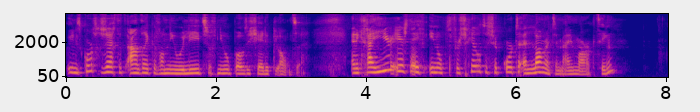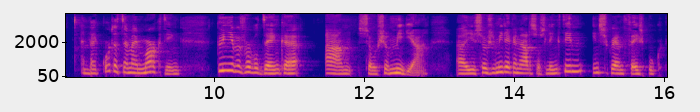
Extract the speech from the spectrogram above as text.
in het kort gezegd, het aantrekken van nieuwe leads of nieuwe potentiële klanten. En ik ga hier eerst even in op het verschil tussen korte en lange termijn marketing. En bij korte termijn marketing kun je bijvoorbeeld denken aan social media. Uh, je social media kanalen zoals LinkedIn, Instagram, Facebook.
